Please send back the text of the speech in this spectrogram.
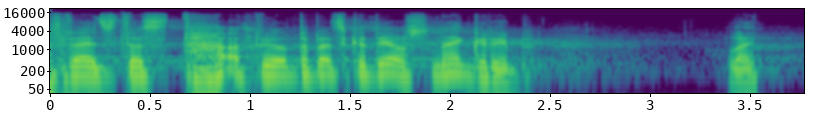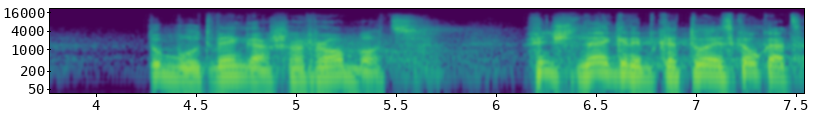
Es redzu, tas tā atbild, tāpēc, ka Dievs negrib, lai tu būtu vienkārši robots. Viņš negrib, ka tu esi kaut kāds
